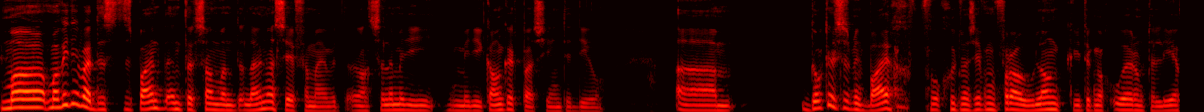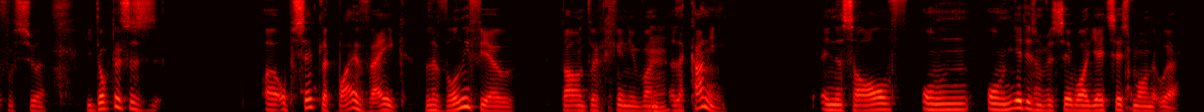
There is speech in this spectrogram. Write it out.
Maar maar weet jy wat, dis dis baie interessant want Lona sê vir my wat as hulle met die met die kankerpasiënte deel. Um dokters is met baie goed, want sê van vra hoe lank het ek nog oor om te leef of so. Die dokters is uh, opsetlik baie wyk. Hulle wil nie vir jou daai antwoord gee nie want Mhm. hulle kan nie. En dis half on oneties om te sê wel jy het 6 maande oor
